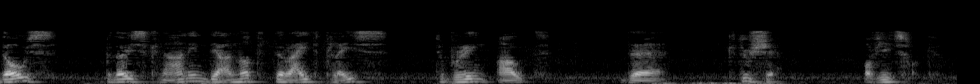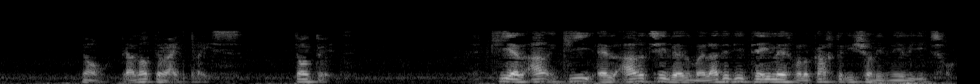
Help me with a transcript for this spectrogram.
Those Benois Knanim, they are not the right place to bring out the Kedusha of Yitzchok. No, they are not the right place. Don't do it. כי אל ארצי ואל מולדתי תלך ולקחת אישו לבני ליצחוק.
